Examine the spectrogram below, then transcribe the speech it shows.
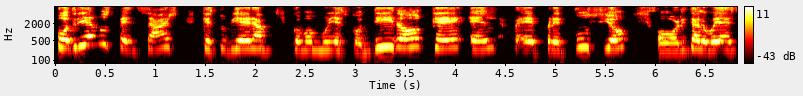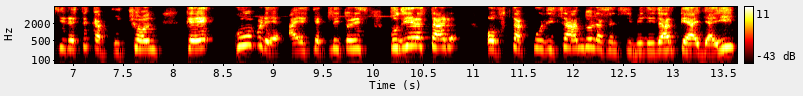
podríamos pensar que estuviera como muy escondido, que el eh, prepucio, o ahorita lo voy a decir, este capuchón que cubre a este clítoris, pudiera estar obstaculizando la sensibilidad que hay ahí.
